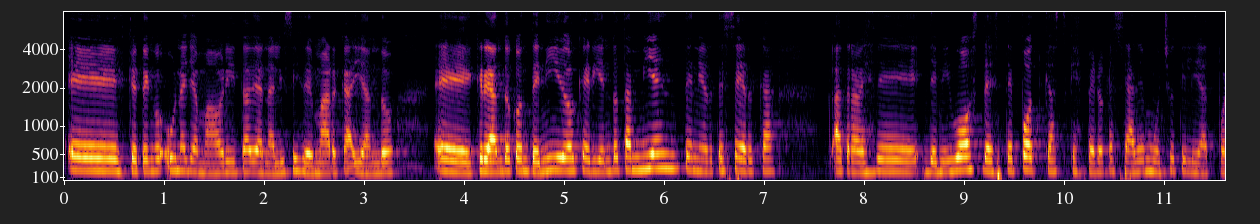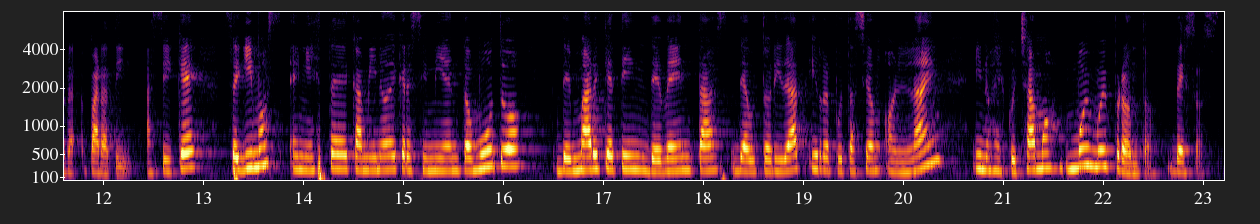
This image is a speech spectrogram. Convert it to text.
Es eh, que tengo una llamada ahorita de análisis de marca y ando eh, creando contenido, queriendo también tenerte cerca a través de, mi voz, de este podcast, que espero que sea de mucha utilidad para ti. Así que seguimos en este camino de crecimiento mutuo, de marketing, de ventas, de autoridad y reputación online y nos escuchamos muy, muy pronto. Besos.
